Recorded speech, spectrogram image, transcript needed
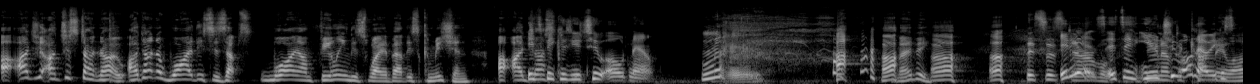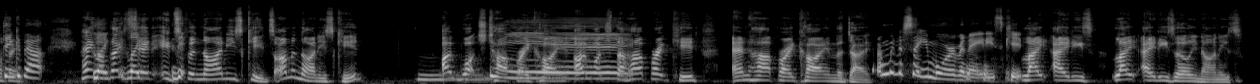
I, I, ju- I just don't know. I don't know why this is up. Why I'm feeling this way about this commission. I, I just... It's because you're too old now. Maybe. this is it terrible. is. It's a, you're, you're too old now because think about. Hang like, on, they like, said it's for '90s kids. I'm a '90s kid. I watched Heartbreak yeah. High. I watched The Heartbreak Kid and Heartbreak High in the day. I'm going to say you're more of an 80s kid. Late 80s, late 80s, early 90s.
